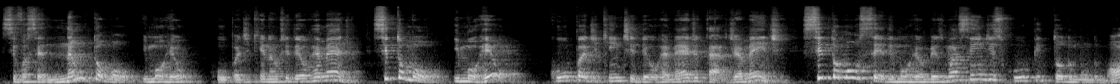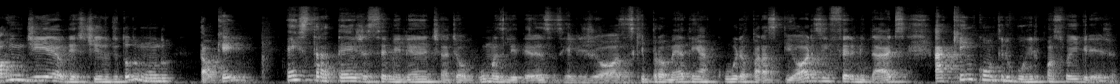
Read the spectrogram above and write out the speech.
se você não tomou e morreu, culpa de quem não te deu o remédio. Se tomou e morreu, culpa de quem te deu o remédio tardiamente. Se tomou cedo e morreu mesmo assim, desculpe, todo mundo morre um dia, é o destino de todo mundo, tá ok? É estratégia semelhante à de algumas lideranças religiosas que prometem a cura para as piores enfermidades a quem contribuir com a sua igreja.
